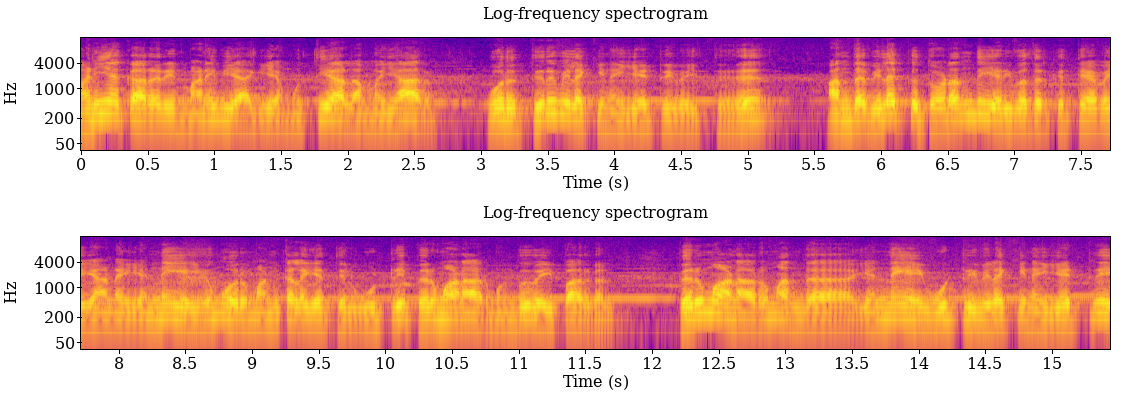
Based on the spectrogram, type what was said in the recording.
மணியக்காரரின் மனைவியாகிய முத்தியால் அம்மையார் ஒரு திருவிளக்கினை ஏற்றி வைத்து அந்த விளக்கு தொடர்ந்து எரிவதற்கு தேவையான எண்ணெயையும் ஒரு மண்கலயத்தில் ஊற்றி பெருமானார் முன்பு வைப்பார்கள். பெருமானாரும் அந்த எண்ணெயை ஊற்றி விளக்கினை ஏற்றி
